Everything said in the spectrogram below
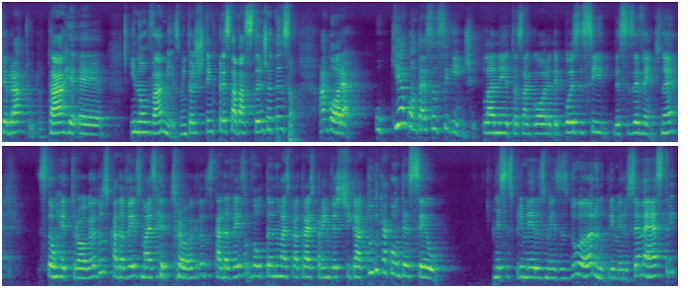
quebrar tudo, tá? É, inovar mesmo. Então a gente tem que prestar bastante atenção. Agora, o que acontece é o seguinte: planetas agora, depois desse, desses eventos, né? Estão retrógrados, cada vez mais retrógrados, cada vez voltando mais para trás para investigar tudo que aconteceu nesses primeiros meses do ano, no primeiro semestre.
